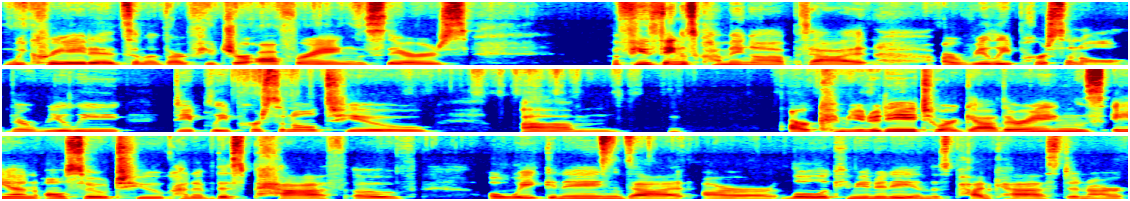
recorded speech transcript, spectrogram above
we created some of our future offerings. There's a few things coming up that are really personal, they're really deeply personal to um, our community, to our gatherings, and also to kind of this path of awakening that our Lola community and this podcast and our,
